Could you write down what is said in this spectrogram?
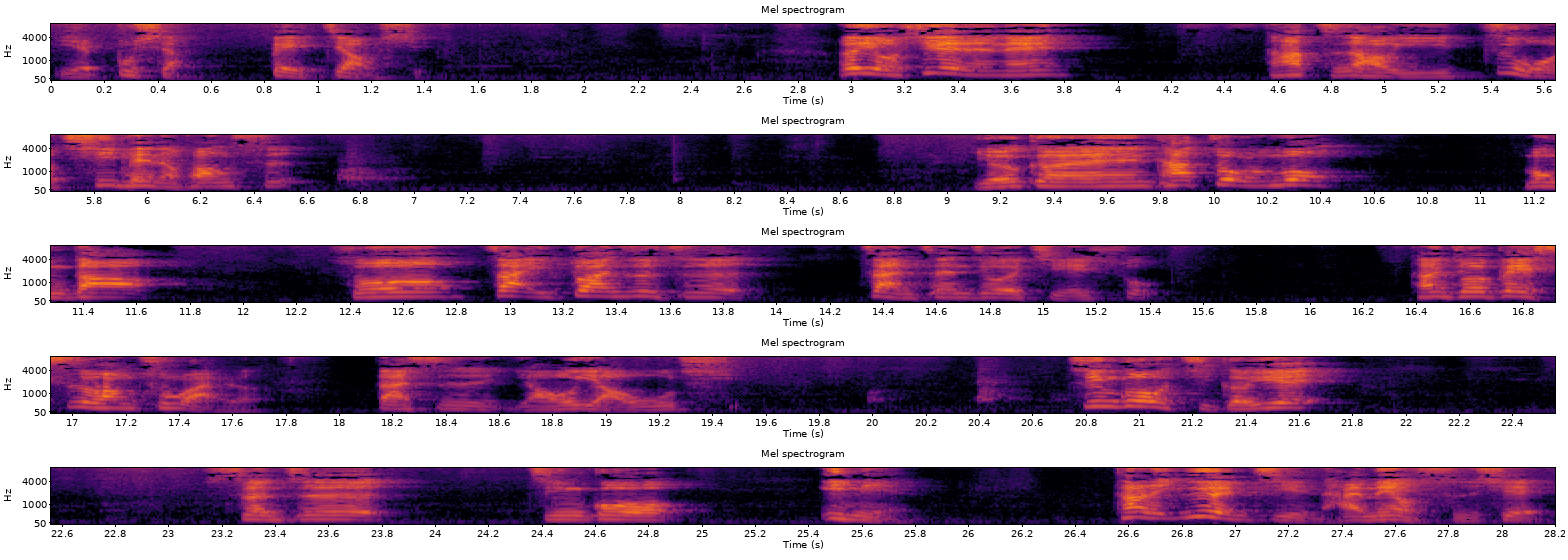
也不想被叫醒。而有些人呢，他只好以自我欺骗的方式。有一个人，他做了梦，梦到说，在一段日子，战争就会结束，他就会被释放出来了。但是遥遥无期。经过几个月，甚至经过一年，他的愿景还没有实现，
